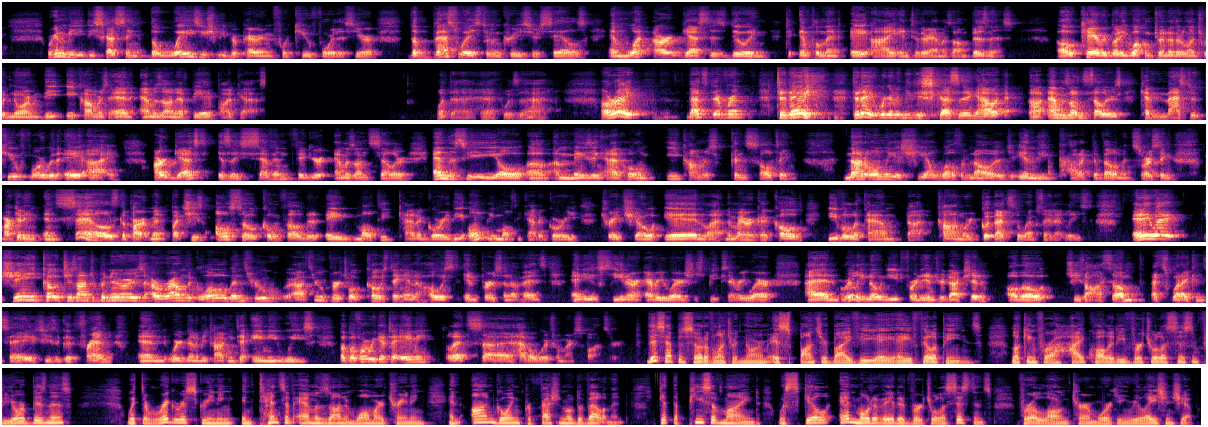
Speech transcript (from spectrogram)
We're going to be discussing the ways you should be preparing for Q4 this year, the best ways to increase your sales, and what our guest is doing to implement AI into their Amazon business. Okay, everybody, welcome to another Lunch with Norm, the e commerce and Amazon FBA podcast. What the heck was that? All right, that's different. Today, today we're going to be discussing how uh, Amazon sellers can master Q4 with AI. Our guest is a seven figure Amazon seller and the CEO of Amazing at Home e commerce consulting. Not only is she a wealth of knowledge in the product development, sourcing, marketing, and sales department, but she's also co founded a multi category, the only multi category trade show in Latin America called evolatam.com, or good—that's the website at least. Anyway, she coaches entrepreneurs around the globe and through uh, through virtual coasting and hosts in-person events. And you've seen her everywhere. She speaks everywhere, and really no need for an introduction. Although she's awesome, that's what I can say. She's a good friend, and we're going to be talking to Amy Wees. But before we get to Amy, let's uh, have a word from our sponsor. This episode of Lunch with Norm is sponsored by VAA Philippines. Looking for a high quality virtual assistant for your business? With the rigorous screening, intensive Amazon and Walmart training, and ongoing professional development, get the peace of mind with skill and motivated virtual assistants for a long term working relationship.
